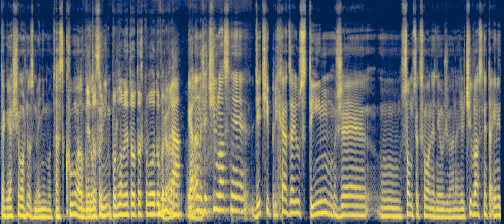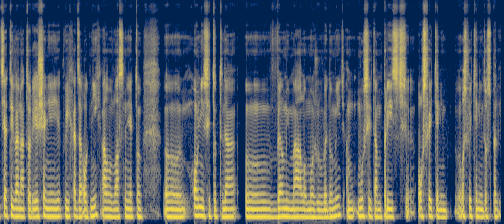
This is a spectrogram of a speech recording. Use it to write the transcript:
Tak ja ešte možno zmením otázku, alebo to doplním. Si, podľa mňa tá otázka bola dobrá. dobrá. Ja len, že čím vlastne deti prichádzajú s tým, že um, som sexuálne zneužívané, že či vlastne tá iniciatíva na to riešenie je, vychádza od nich, alebo vlastne je to, um, oni si to teda um, veľmi málo môžu uvedomiť a musí tam prísť osvietený, osvietený dospelý.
